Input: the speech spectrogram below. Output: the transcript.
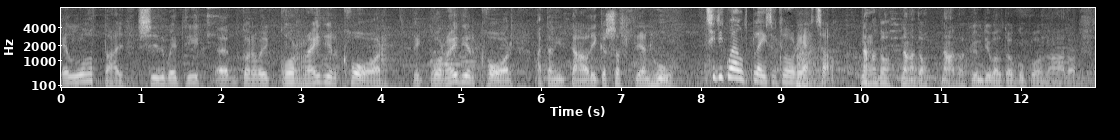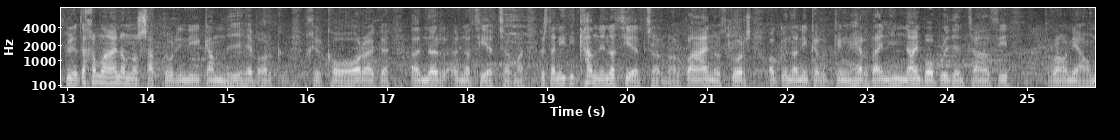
aelodau sydd wedi um, gorau gorau i'r cor, neu gorau i'r cor, a da ni'n dal i gysylltu yn nhw. Ti wedi gweld Blaze of Glory eto? Na do, na do, na do, dwi'n mynd i weld o gwbl na do. Dwi'n edrych ymlaen am nosadwr i ni gannu hefo'r chi'r cor ag yn, yr, yn y theatr yma. Cos da ni wedi canu yn y theatr yma, o'r blaen wrth gwrs, o gynnon ni'n gyngherddau'n hunain bob blwyddyn ta i bron iawn,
